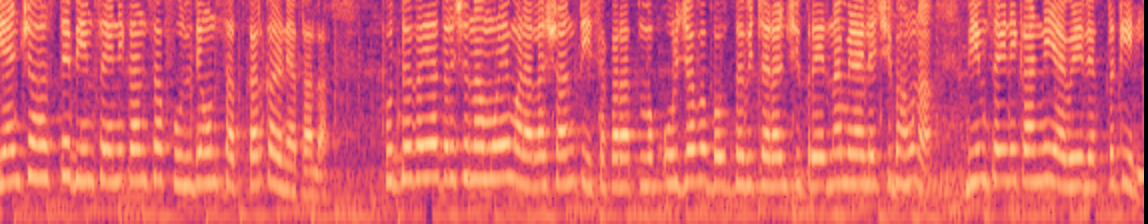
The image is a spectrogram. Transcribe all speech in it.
यांच्या हस्ते भीमसैनिकांचा फूल देऊन सत्कार करण्यात आला. बुद्धगया दर्शनामुळे मनाला शांती सकारात्मक ऊर्जा व बौद्ध विचारांची प्रेरणा मिळाल्याची भावना भीमसैनिकांनी यावेळी व्यक्त केली.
